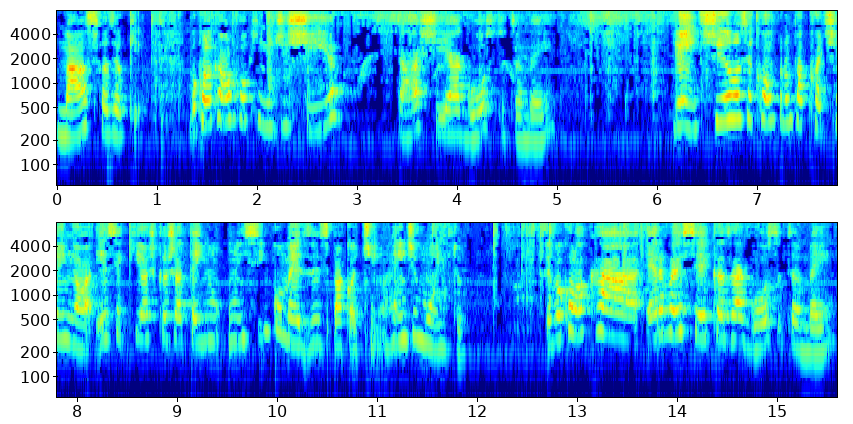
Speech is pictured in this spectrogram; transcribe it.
Mas, fazer o quê? Vou colocar um pouquinho de chia, tá? Chia a gosto também. Gente, chia você compra um pacotinho, ó. Esse aqui, eu acho que eu já tenho uns 5 meses esse pacotinho. Rende muito. Eu vou colocar ervas secas a gosto também.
